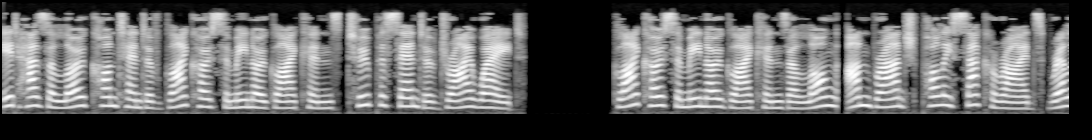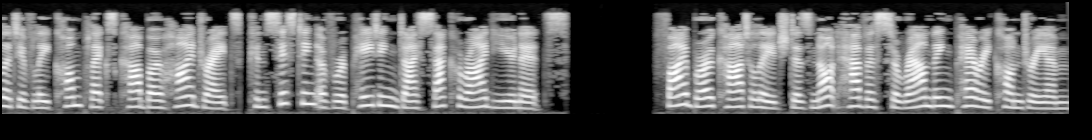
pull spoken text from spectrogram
It has a low content of glycosaminoglycans 2% of dry weight. Glycosaminoglycans are long, unbranched polysaccharides relatively complex carbohydrates consisting of repeating disaccharide units. Fibrocartilage does not have a surrounding perichondrium.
